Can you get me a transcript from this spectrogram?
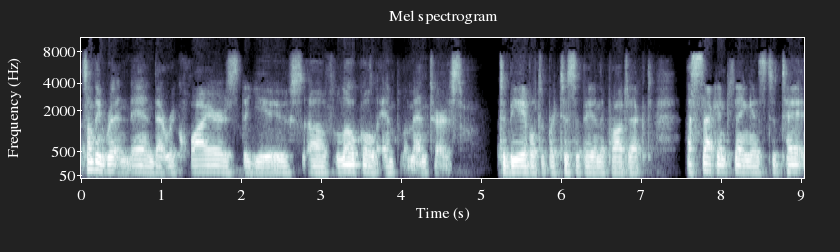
something written in that requires the use of local implementers to be able to participate in the project. A second thing is to ta-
